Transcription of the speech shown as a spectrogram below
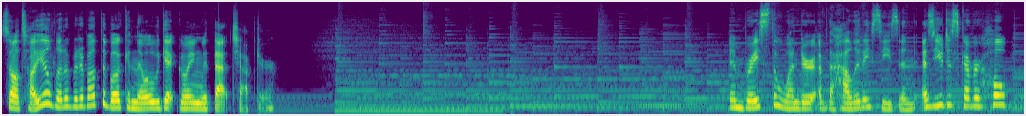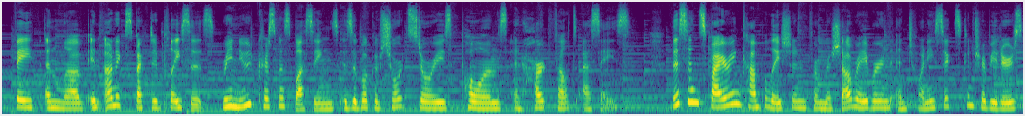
So I'll tell you a little bit about the book and then we'll get going with that chapter. Embrace the wonder of the holiday season as you discover hope faith, and love in unexpected places. Renewed Christmas Blessings is a book of short stories, poems, and heartfelt essays. This inspiring compilation from Michelle Rayburn and 26 contributors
